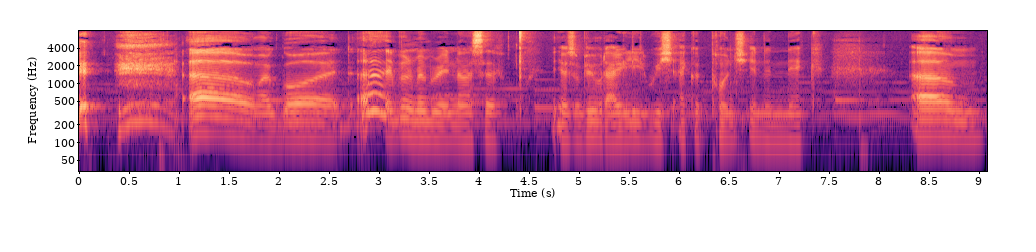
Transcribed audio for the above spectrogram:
oh my god. Ah, I even remember it now, Seth. There are some people that I really wish I could punch in the neck. Um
